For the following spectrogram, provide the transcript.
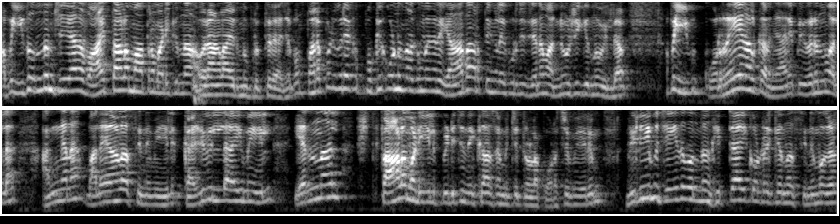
അപ്പോൾ ഇതൊന്നും ചെയ്യാതെ വായത്താളം മാത്രം അടിക്കുന്ന ഒരാളായിരുന്നു പൃഥ്വിരാജ്. അപ്പം പലപ്പോഴും ഇവരെയൊക്കെ പൊക്കിക്കൊണ്ട് നടക്കുമ്പോൾ ഇതിന്റെ യാഥാർത്ഥ്യങ്ങളെക്കുറിച്ച് ജനം അന്വേഷിക്കുന്നുമില്ല. അപ്പോൾ ഇവ കുറേ ആൾക്കാർ ഞാനിപ്പോൾ ഇവരൊന്നുമല്ല അങ്ങനെ മലയാള സിനിമയിൽ കഴിവില്ലായ്മയിൽ എന്നാൽ താളമടിയിൽ പിടിച്ചു നിൽക്കാൻ ശ്രമിച്ചിട്ടുള്ള കുറച്ച് പേരും ദിലീപ് ചെയ്തു വന്ന് ഹിറ്റായിക്കൊണ്ടിരിക്കുന്ന സിനിമകൾ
